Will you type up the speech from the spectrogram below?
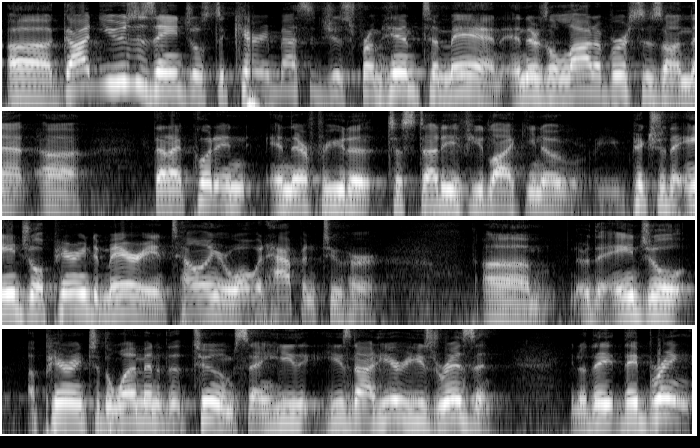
Uh, God uses angels to carry messages from Him to man, and there's a lot of verses on that uh, that I put in, in there for you to, to study if you'd like. You know, you picture the angel appearing to Mary and telling her what would happen to her. Um, or the angel appearing to the women of the tomb saying, he, He's not here, He's risen. You know, they, they bring,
